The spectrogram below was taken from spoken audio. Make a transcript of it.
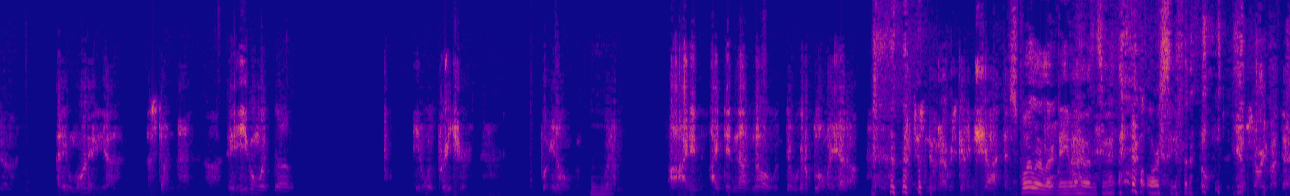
uh, I didn't want a uh, a stunt man. Uh, even with um, even with preacher. But you know, Mhm. when I'm I I did I did not know they were going to blow my head up. I just knew that I was getting shot. And Spoiler alert to anyone who hasn't seen it or see it for the. Oh, yeah, I'm sorry about that.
